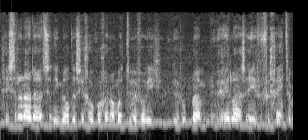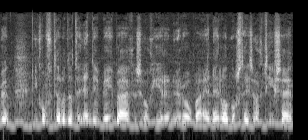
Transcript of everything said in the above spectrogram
Gisteren na de uitzending meldde zich ook nog een amateur van wie ik de roepnaam nu helaas even vergeten ben. Die kon vertellen dat de NDB-bakens ook hier in Europa en Nederland nog steeds actief zijn.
